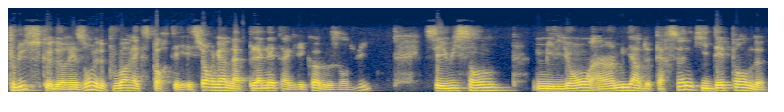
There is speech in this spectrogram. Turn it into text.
plus que de raison et de pouvoir exporter. Et si on regarde la planète agricole aujourd'hui, c'est 800 millions à 1 milliard de personnes qui dépendent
